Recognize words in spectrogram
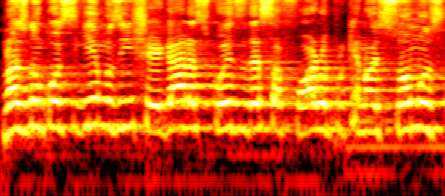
Nós não conseguimos enxergar as coisas dessa forma porque nós somos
